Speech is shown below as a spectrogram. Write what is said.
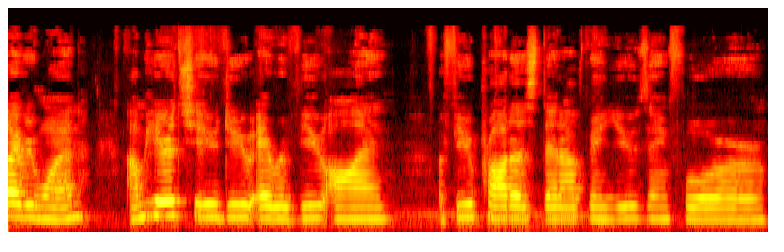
everyone. I'm here to do a review on a few products that I've been using for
